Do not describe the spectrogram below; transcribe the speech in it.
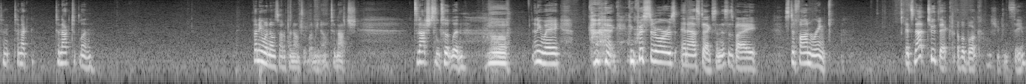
Tenochtitlan. If anyone knows how to pronounce it, let me know. Tenoch. Tenochtitlan. anyway, Conquistadors and Aztecs, and this is by Stefan Rink. It's not too thick of a book, as you can see.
